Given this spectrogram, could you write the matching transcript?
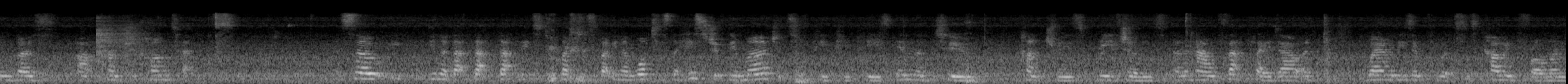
in both uh, country contexts. So you know that, that that leads to questions about you know what is the history of the emergence of PPPs in the two countries, regions, and how has that played out, and where are these influences coming from, and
